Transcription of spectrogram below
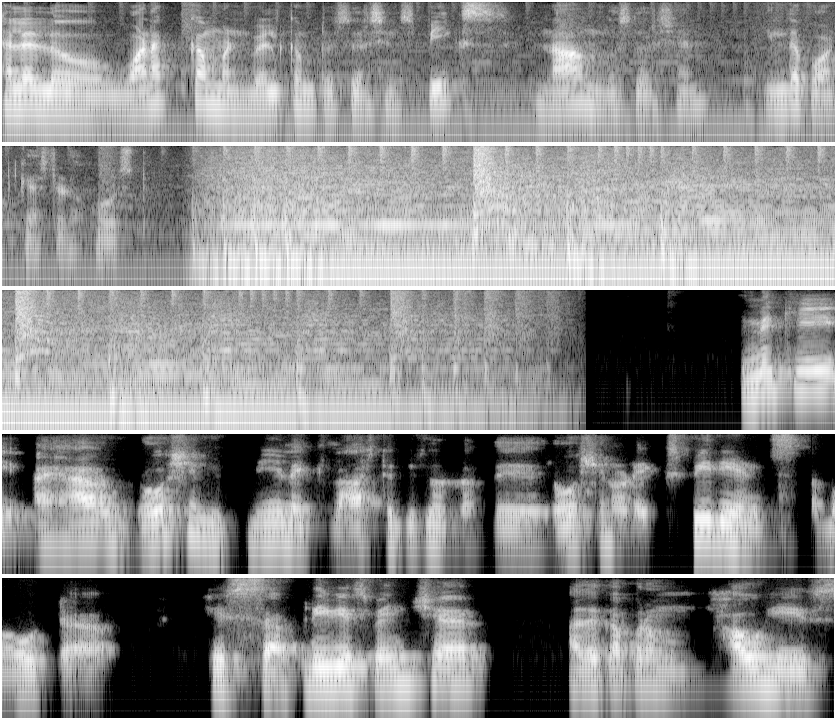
ஹலோ வணக்கம் and welcome to Sudarshan speaks நான் உங்கள் சுதர்ஷன் இந்த பாட்காஸ்டோட ஹோஸ்ட் இன்னைக்கு I have Roshan with me like last எபிசோட்ல வந்து ரோஷனோட experience about his previous venture அதுக்கப்புறம் how he's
